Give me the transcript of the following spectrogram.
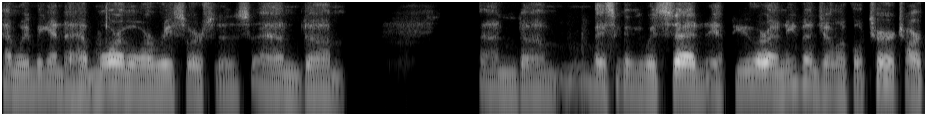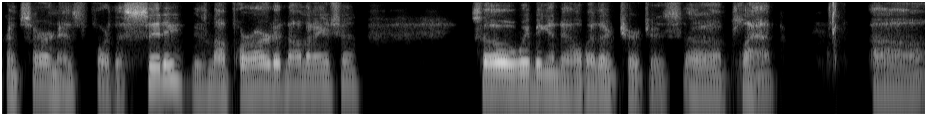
and we began to have more and more resources. And um, and um, basically, we said, if you are an evangelical church, our concern is for the city, is not for our denomination. So we began to help other churches uh, plant. Uh,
